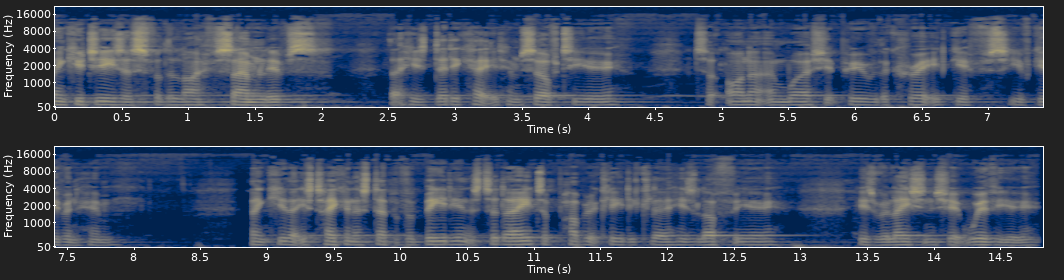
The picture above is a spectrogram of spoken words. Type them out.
Thank you, Jesus, for the life Sam lives, that he's dedicated himself to you to honour and worship you with the created gifts you've given him. Thank you that he's taken a step of obedience today to publicly declare his love for you, his relationship with you,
